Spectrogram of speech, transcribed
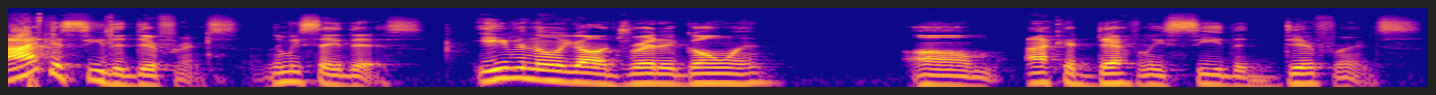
I could see the difference. Let me say this: even though y'all dreaded going, um, I could definitely see the difference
